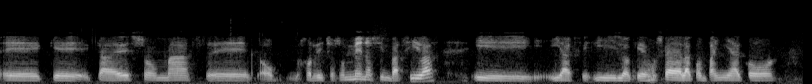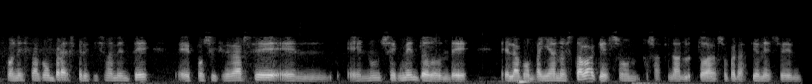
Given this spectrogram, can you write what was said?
que cada vez son más, o mejor dicho, son menos invasivas, y, y, lo que busca la compañía con, con esta compra es precisamente eh, posicionarse en, en, un segmento donde eh, la compañía no estaba, que son pues al final todas las operaciones en,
